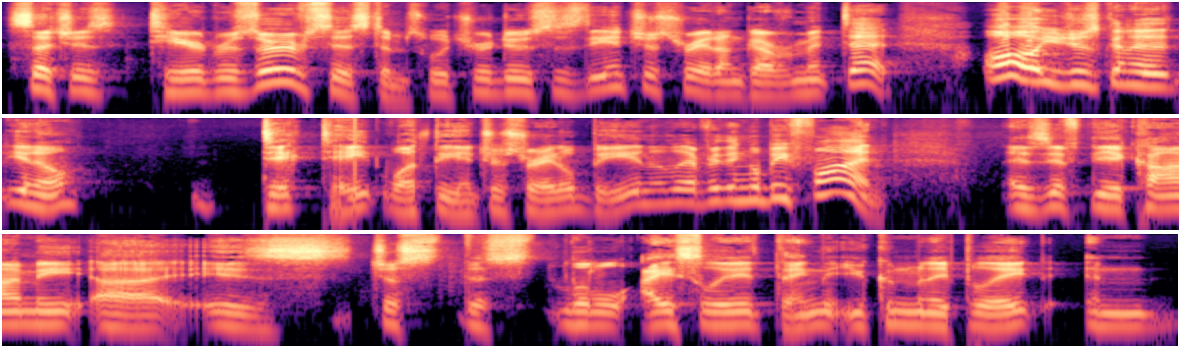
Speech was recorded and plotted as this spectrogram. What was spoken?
such as tiered reserve systems, which reduces the interest rate on government debt. Oh, you're just going to, you know, dictate what the interest rate will be and everything will be fine. As if the economy uh, is just this little isolated thing that you can manipulate and,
